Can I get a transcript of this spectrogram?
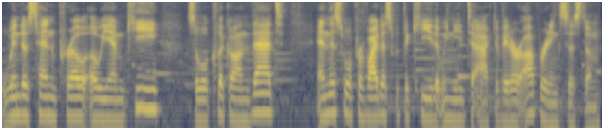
Windows 10 Pro OEM key. So we'll click on that and this will provide us with the key that we need to activate our operating system.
